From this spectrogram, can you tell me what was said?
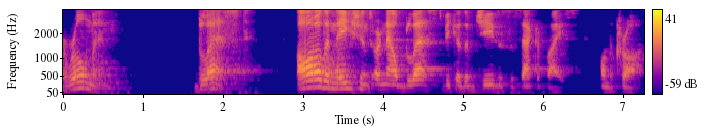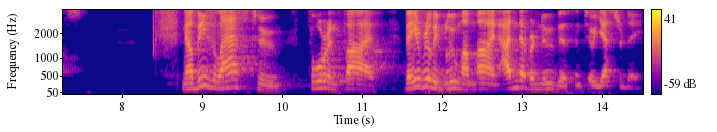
a Roman, blessed. All the nations are now blessed because of Jesus' sacrifice on the cross. Now, these last two, four and five, they really blew my mind. I never knew this until yesterday,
